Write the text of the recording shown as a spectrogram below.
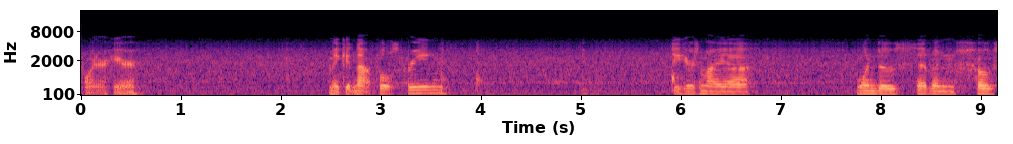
pointer here. Make it not full screen. See, here's my uh, Windows 7 host.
